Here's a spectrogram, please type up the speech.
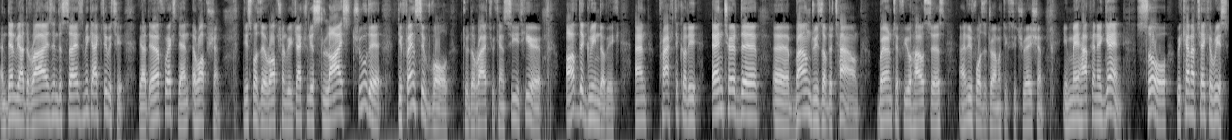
and then we had a rise in the seismic activity. We had earthquakes, then eruption. This was the eruption which actually sliced through the defensive wall to the right. You can see it here of the Grindavik and practically entered the uh, boundaries of the town, burnt a few houses, and it was a dramatic situation. It may happen again. So we cannot take a risk.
